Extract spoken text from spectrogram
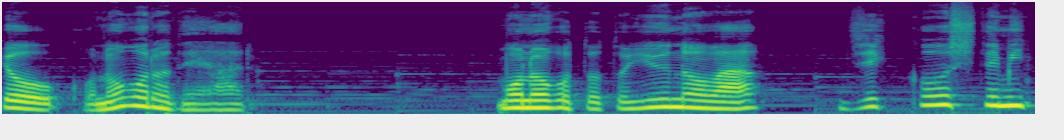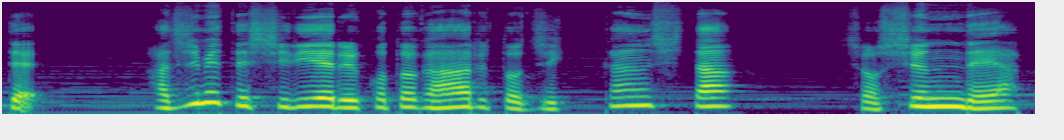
今日この頃である。物事というのは実行してみて初めて知り得ることがあると実感した初春であった。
